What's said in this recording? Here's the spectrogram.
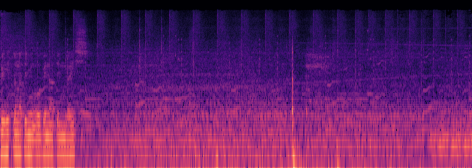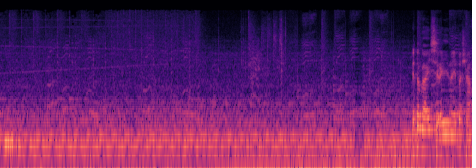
Preheat lang natin yung oven natin guys. Ito guys, ready na ito siya.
